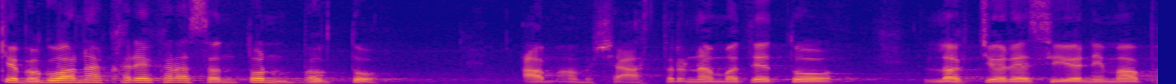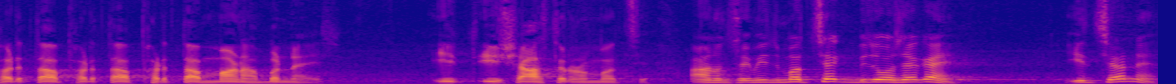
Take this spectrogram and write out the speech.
કે ભગવાનના ખરેખર સંતોન ભક્તો, આમ આમ શાસ્ત્રના મતે તો લક ચોર્યાસી યોનીમાં ફરતા ફરતા ફરતા માણા બનાય છે. એ શાસ્ત્રનો મત છે. આનો સેમી મત છે કે બીજો છે કાંઈ? ઈ છે ને?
